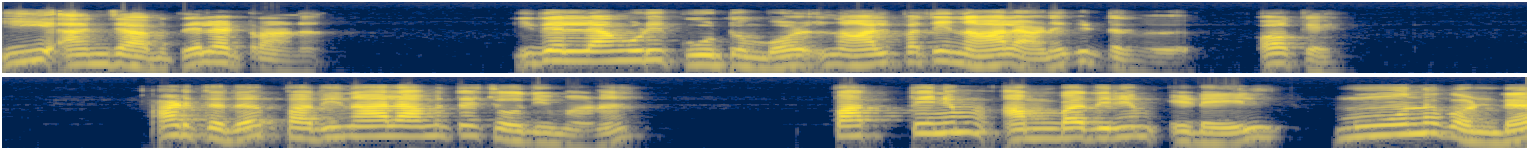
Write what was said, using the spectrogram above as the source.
ഇ അഞ്ചാമത്തെ ലെറ്ററാണ് ഇതെല്ലാം കൂടി കൂട്ടുമ്പോൾ നാൽപ്പത്തി നാലാണ് കിട്ടുന്നത്. ഓക്കെ അടുത്തത് പതിനാലാമത്തെ ചോദ്യമാണ്. പത്തിനും അമ്പതിനും ഇടയിൽ മൂന്ന് കൊണ്ട്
